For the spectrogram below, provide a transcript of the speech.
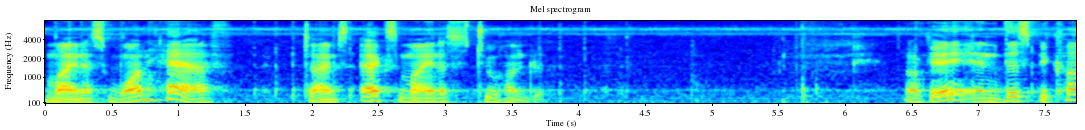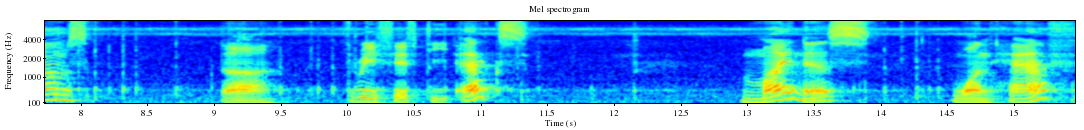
minus 1 half times x minus 200. Okay, and this becomes uh, 350x minus 1 half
